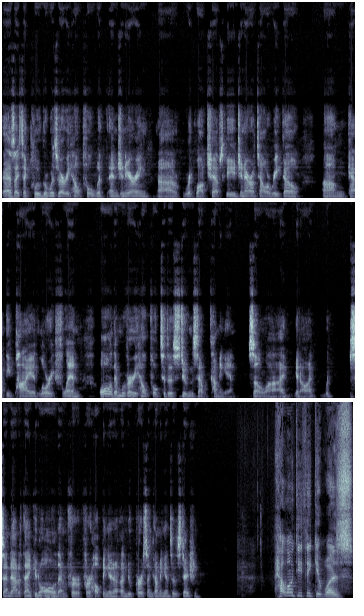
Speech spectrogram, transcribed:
as I said, Kluger was very helpful with engineering. Uh, Rick Walchevsky, Gennaro Tallarico, um, Kathy Pyatt, Lori Flynn, all of them were very helpful to the students that were coming in. So uh, I, you know, I would send out a thank you to all of them for for helping a, a new person coming into the station how long do you think it was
